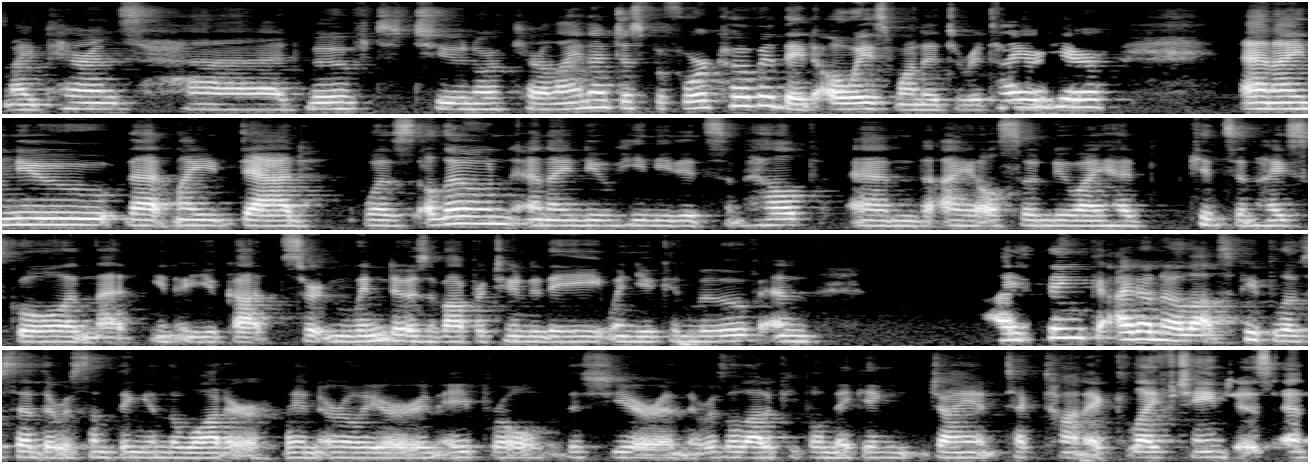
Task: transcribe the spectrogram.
my parents had moved to North Carolina just before COVID. They'd always wanted to retire here. And I knew that my dad was alone and I knew he needed some help. And I also knew I had kids in high school and that you know you've got certain windows of opportunity when you can move and I think I don't know. Lots of people have said there was something in the water in earlier in April this year, and there was a lot of people making giant tectonic life changes, and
